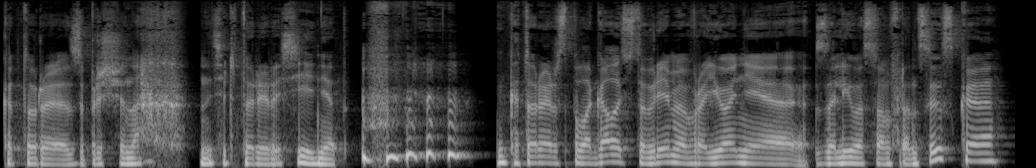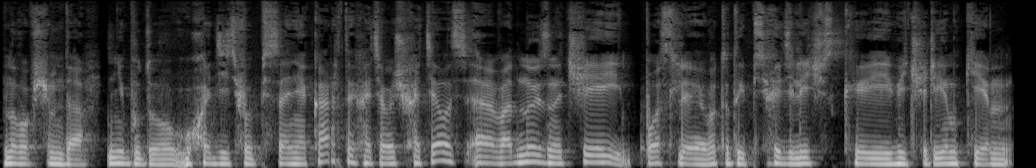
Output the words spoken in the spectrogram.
которая запрещена на территории России, нет которая располагалась в то время в районе залива Сан-Франциско. Ну, в общем, да, не буду уходить в описание карты, хотя очень хотелось. Э, в одну из ночей после вот этой психоделической вечеринки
